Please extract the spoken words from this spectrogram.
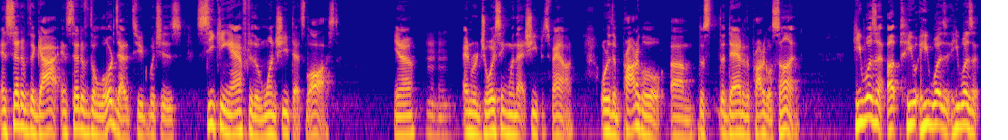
Instead of the guy, instead of the Lord's attitude, which is seeking after the one sheep that's lost, you know, and rejoicing when that sheep is found, or the prodigal, um, the, the dad of the prodigal son, he wasn't up. He he was he wasn't.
